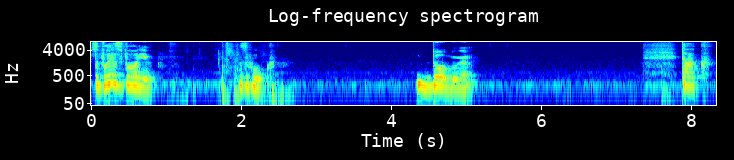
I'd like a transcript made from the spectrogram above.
Забери зброю. Звук. Добре. Так.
